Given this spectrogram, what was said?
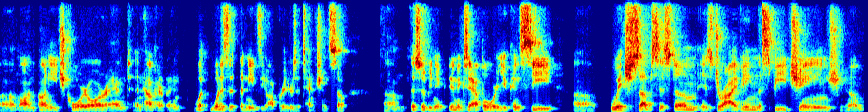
um, on, on each corridor and, and how can, and what, what is it that needs the operator's attention? So um, this would be an, an, example where you can see uh, which subsystem is driving the speed change. Um,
